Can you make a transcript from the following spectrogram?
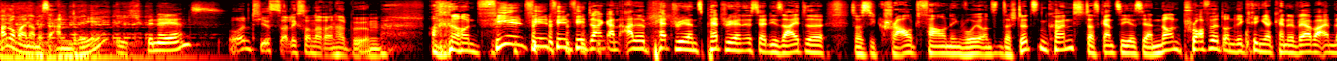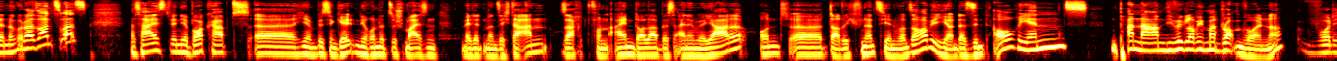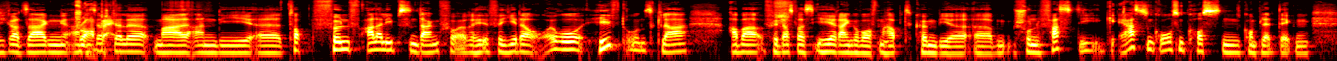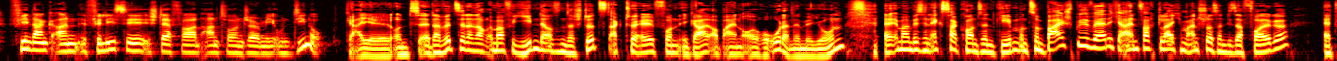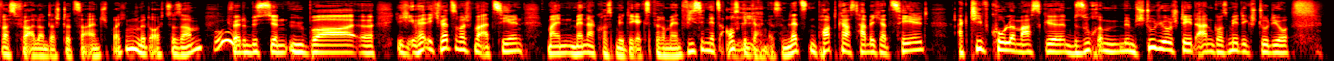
Hallo, mein Name ist André. Ich bin der Jens. Und hier ist Alexander Reinhard Böhm. Und vielen, vielen, vielen, vielen Dank an alle Patreons. Patreon ist ja die Seite, so ist wie Crowdfunding, wo ihr uns unterstützen könnt. Das Ganze hier ist ja Non-Profit und wir kriegen ja keine Werbeeinblendung oder sonst was. Das heißt, wenn ihr Bock habt, äh, hier ein bisschen Geld in die Runde zu schmeißen, meldet man sich da an, sagt von 1 Dollar bis eine Milliarde und äh, dadurch finanzieren wir unser Hobby hier. Und da sind auch, Jens, ein paar Namen, die wir, glaube ich, mal droppen wollen, ne? Wollte ich gerade sagen, an Drop dieser it. Stelle mal an die äh, Top 5 allerliebsten Dank für eure Hilfe. Jeder Euro hilft uns, klar, aber für das, was ihr hier reingeworfen habt, können wir ähm, schon fast die ersten großen Kosten komplett decken. Vielen Dank an Felice, Stefan, Anton, Jeremy und Dino. Geil. Und äh, da wird's ja dann auch immer für jeden, der uns unterstützt, aktuell von egal ob ein Euro oder eine Million, äh, immer ein bisschen extra Content geben. Und zum Beispiel werde ich einfach gleich im Anschluss an dieser Folge etwas für alle Unterstützer einsprechen mit euch zusammen. Uh. Ich werde ein bisschen über, äh, ich werde ich werde zum Beispiel mal erzählen, mein Männerkosmetik-Experiment, wie es denn jetzt ausgegangen ist. Im letzten Podcast habe ich erzählt, Aktivkohlemaske, ein Besuch im, im Studio steht an, Kosmetikstudio.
